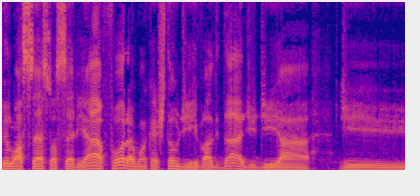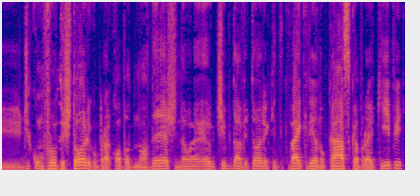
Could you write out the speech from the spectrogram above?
pelo acesso à Série A, fora uma questão de rivalidade, de, a, de, de confronto histórico para a Copa do Nordeste. Então é, é, o tipo da vitória que vai criando casca para a equipe.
